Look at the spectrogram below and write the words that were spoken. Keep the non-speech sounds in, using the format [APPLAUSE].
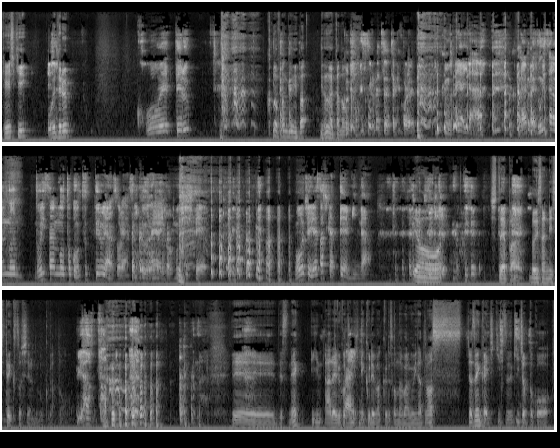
形式超えてる超えてる [LAUGHS] この番組は [LAUGHS] 世の中のこれかぶせるやつやったっけこれ。早いな。なんか土井さんの、土井さんのとこ映ってるやん、それ。いくん早いの無視して。[LAUGHS] もうちょい優しかったよ、みんな。いやもうちょっとやっぱ土井さんリスペクトしてるんで僕があのやっぱ。えー、ですね。いあらゆることにひねくれまくるそんな番組になってます、じゃあ前回に引き続きちょっとこ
